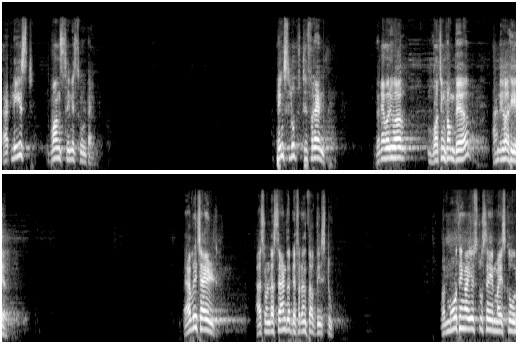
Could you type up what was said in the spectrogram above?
at least once in school time. Things look different whenever you are watching from there and you are here. Every child has to understand the difference of these two. One more thing I used to say in my school,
